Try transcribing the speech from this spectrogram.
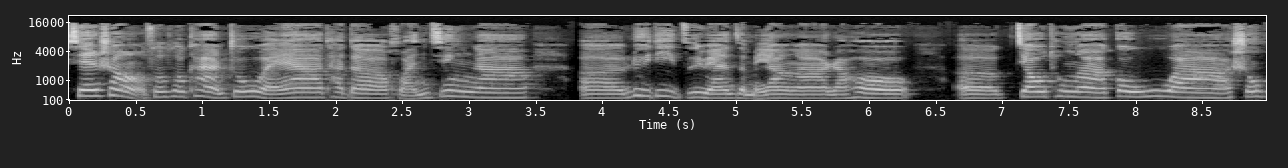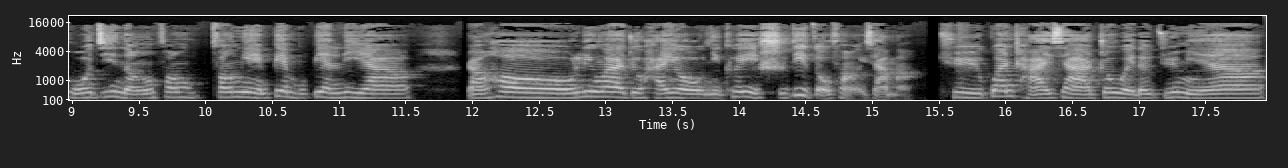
先上网搜搜看周围啊，它的环境啊，呃，绿地资源怎么样啊，然后。呃，交通啊，购物啊，生活机能方方面便不便利啊？然后另外就还有，你可以实地走访一下嘛，去观察一下周围的居民啊，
